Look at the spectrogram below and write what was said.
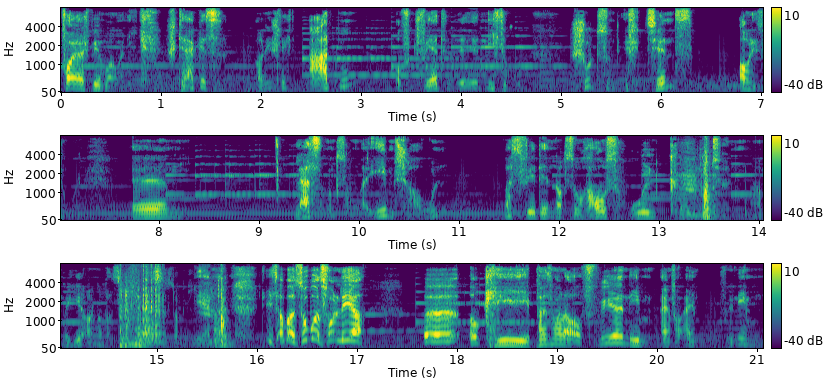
Feuerspiel brauchen wir nicht. Stärke ist auch nicht schlecht. Atmung auf dem Schwert äh, nicht so gut. Schutz und Effizienz auch nicht so gut. Ähm, lass uns doch mal eben schauen, was wir denn noch so rausholen könnten. Haben wir hier auch noch was? Das ist leer. Ne? Die ist aber sowas von leer. Äh, okay, pass mal auf. Wir nehmen einfach ein Buch. Wir nehmen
